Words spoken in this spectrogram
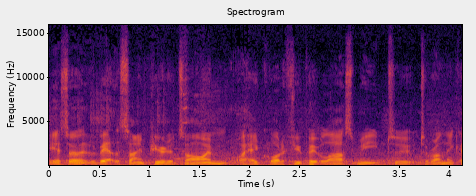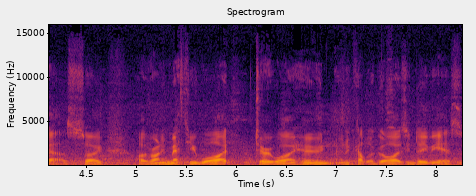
Yeah, so about the same period of time, I had quite a few people ask me to, to run their cars. So I was running Matthew White, Terry Wyhoon, and a couple of guys in DVS.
